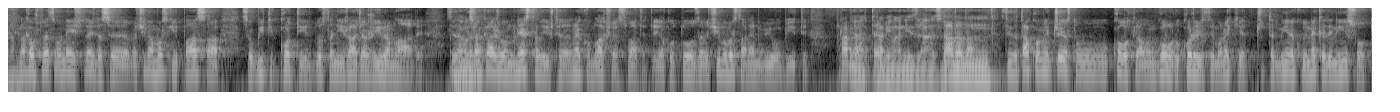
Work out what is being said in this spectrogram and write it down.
Dobro. Kao što recimo nećete reći da se većina morskih pasa se u biti koti, dosta njih rađa žive mlade. Sada mi svi kažemo nestalište da nekom lakše shvatite. Iako to za većinu vrsta ne bi bio u biti pravilan Ja, termin. pravilan izraz. Da, da, da. Mm, S da tako mi često u kolokvijalnom govoru koristimo neke termine koji nekada nisu ok,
